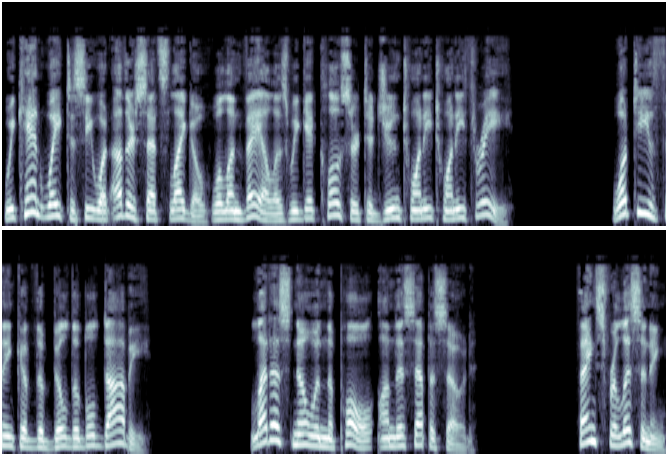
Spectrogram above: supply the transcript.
We can't wait to see what other sets LEGO will unveil as we get closer to June 2023. What do you think of the buildable Dobby? Let us know in the poll on this episode. Thanks for listening,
